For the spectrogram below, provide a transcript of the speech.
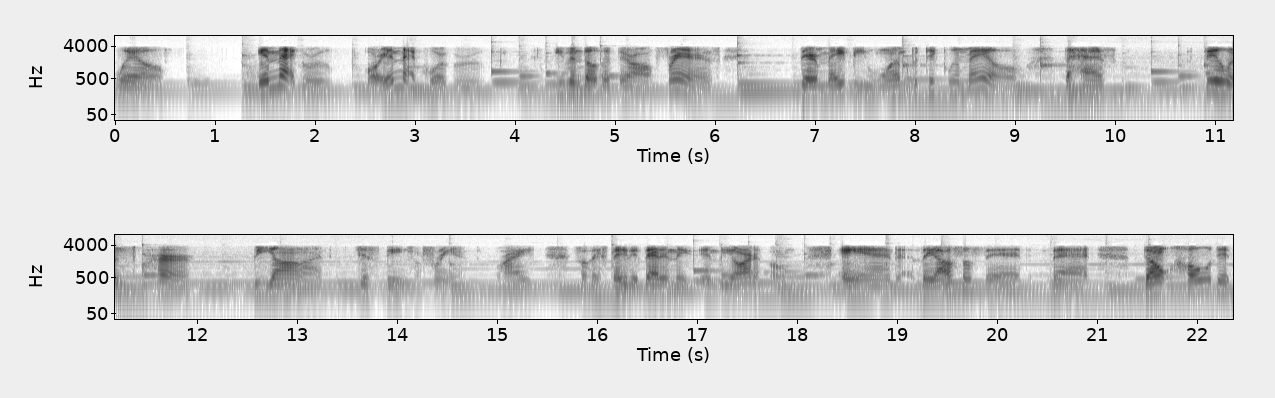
Well, in that group or in that core group, even though that they're all friends, there may be one particular male that has feelings for her beyond just being her friend, right? So they stated that in the in the article. And they also said that don't hold it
